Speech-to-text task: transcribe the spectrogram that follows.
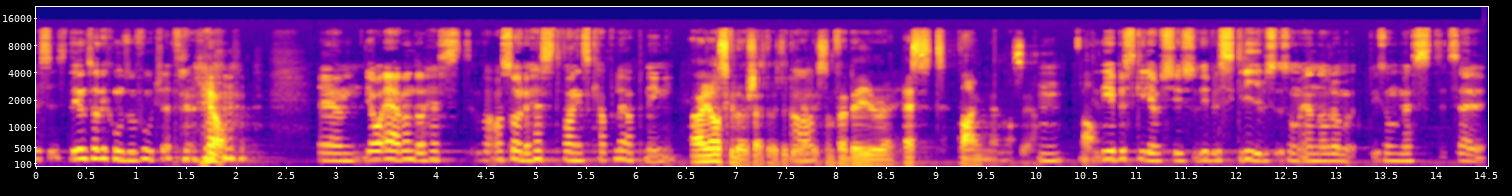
Precis, det är en tradition som fortsätter. Ja. Ehm, ja även då häst, vad sa du, hästvagnskapplöpning. Ja, jag skulle översätta det till Ja. det liksom, för det är ju hästvagnen man säger. Mm. Ja. Det beskrevs ju, det beskrivs som en av de liksom, mest så här,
